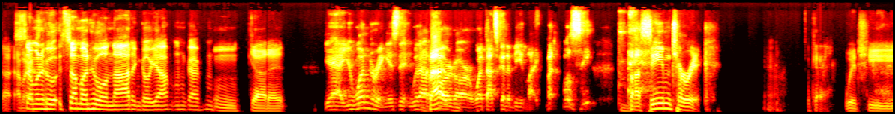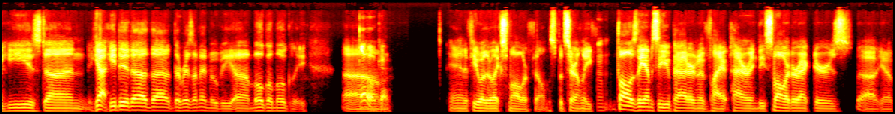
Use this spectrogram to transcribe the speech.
I mean, someone who someone who will nod and go, yeah, okay. hmm." Mm, got it. Yeah, you're wondering is that without That- a hard R what that's going to be like, but we'll see. Bassam Tariq, Yeah. Okay. Which he he has done. Yeah, he did uh the the Riz Ahmed movie, uh Mogul Mowgli. Um, Oh, okay. And a few other like smaller films, but certainly Mm. follows the MCU pattern of hi- hiring these smaller directors, uh, you know,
